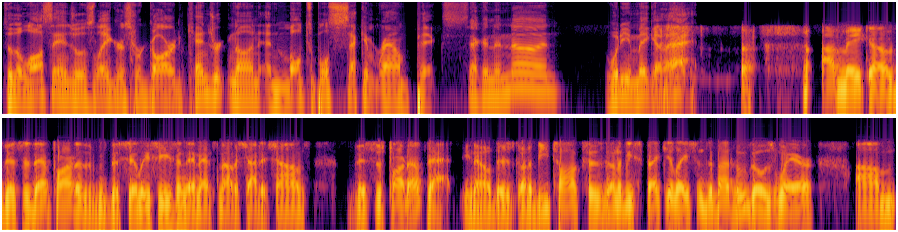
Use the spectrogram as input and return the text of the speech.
to the Los Angeles Lakers for guard Kendrick Nunn and multiple second round picks. Second to none. What do you make of that? I make of this is that part of the silly season, and that's not a shot at Shams. This is part of that. You know, there's going to be talks. There's going to be speculations about who goes where. Um,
